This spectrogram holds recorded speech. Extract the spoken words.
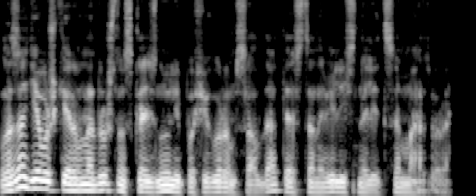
Глаза девушки равнодушно скользнули по фигурам солдат и остановились на лице Мазура.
